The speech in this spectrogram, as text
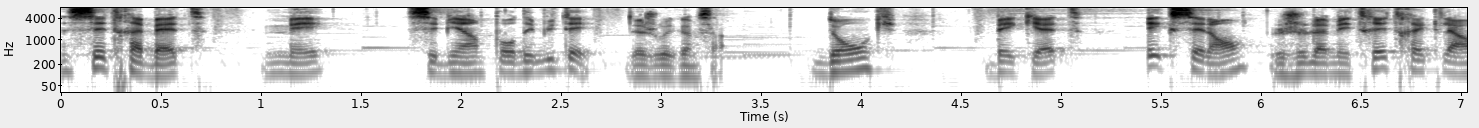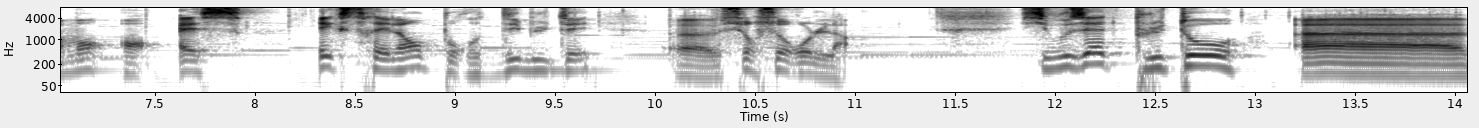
c'est très bête, mais c'est bien pour débuter de jouer comme ça. Donc, Beckett, excellent, je la mettrai très clairement en S. Excellent pour débuter euh, sur ce rôle-là. Si vous êtes plutôt euh,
